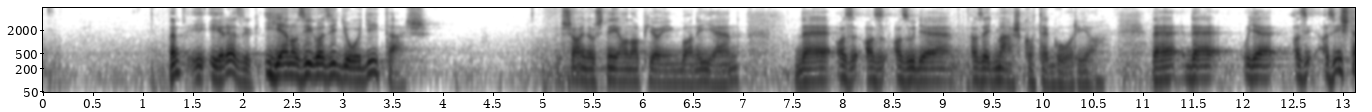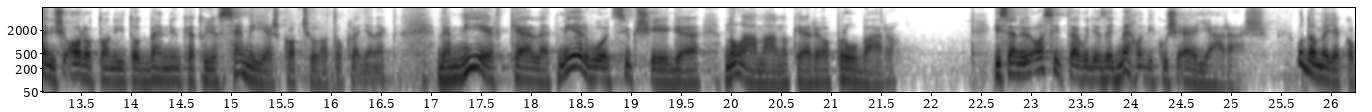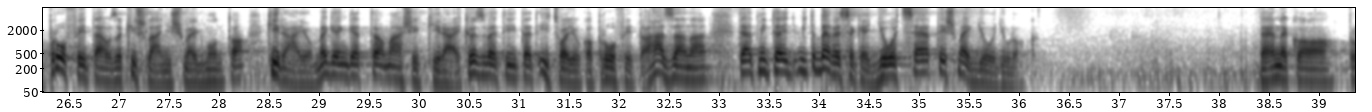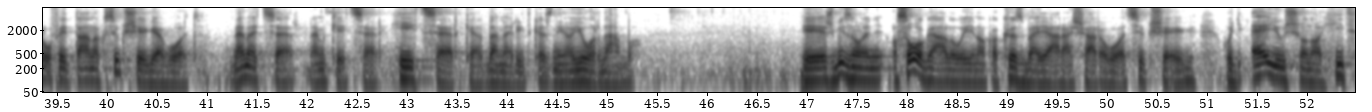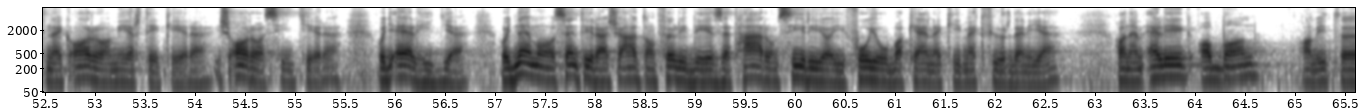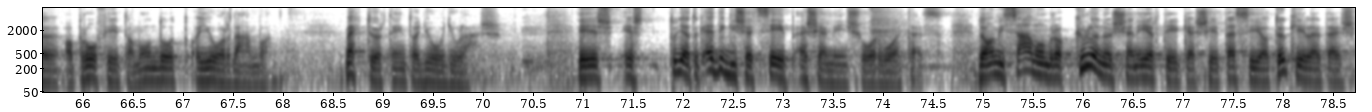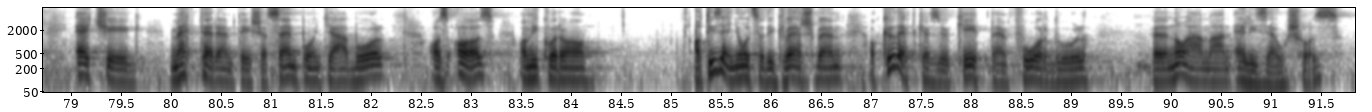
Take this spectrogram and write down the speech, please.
Nem érezzük? Ilyen az igazi gyógyítás? Sajnos néha napjainkban ilyen, de az, az, az ugye az egy más kategória. De, de ugye az, az Isten is arra tanított bennünket, hogy a személyes kapcsolatok legyenek. De miért kellett, miért volt szüksége Noámának erre a próbára? Hiszen ő azt hitte, hogy ez egy mechanikus eljárás. Oda megyek a profétához, a kislány is megmondta, királyom megengedte, a másik király közvetített, itt vagyok a proféta házánál, tehát mint, egy, mint beveszek egy gyógyszert, és meggyógyulok. De ennek a profétának szüksége volt nem egyszer, nem kétszer, hétszer kell bemerítkezni a Jordánba. És bizony a szolgálóinak a közbenjárására volt szükség, hogy eljusson a hitnek arra a mértékére, és arra a szintjére, hogy elhiggye, hogy nem a Szentírás által fölidézett három szíriai folyóba kell neki megfürdenie, hanem elég abban, amit a proféta mondott a Jordánban. Megtörtént a gyógyulás. És, és tudjátok, eddig is egy szép eseménysor volt ez. De ami számomra különösen értékessé teszi a tökéletes egység megteremtése szempontjából, az az, amikor a, a 18. versben a következő képpen fordul eh, Naámán Elizeushoz.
